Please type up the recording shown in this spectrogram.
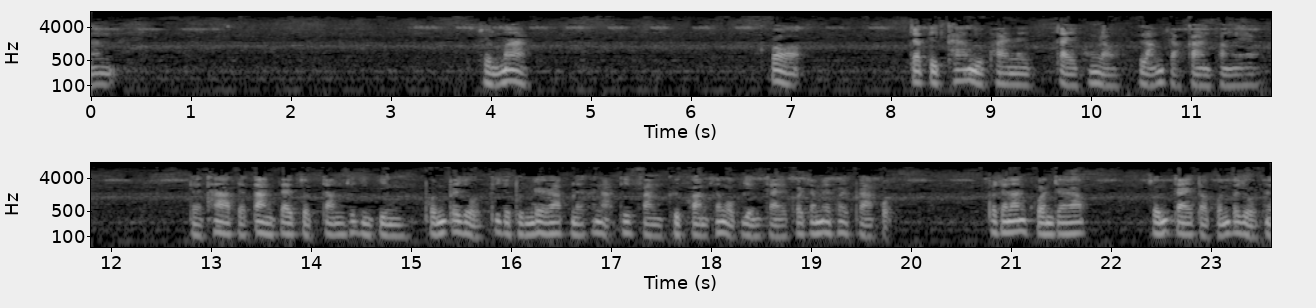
นั้น ส่วนมาก ก็จะติดค้างอยู่ภายในใจของเราหลังจากการฟังแล้ว แต่ถ้าจะตั้งใจจดจำที่จริง ๆ ผลประโยชน์ที่จะพึงได้รับในขณะที่ฟังคือความสงบเย็นใจก็จะไม่ค่อยปรากฏ เพราะฉะนั้นควรจะรับสนใจต่อผลประโยชน์ใน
